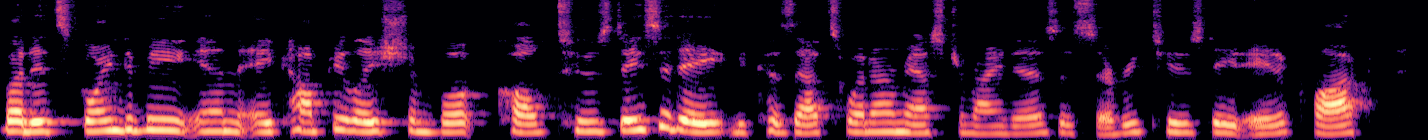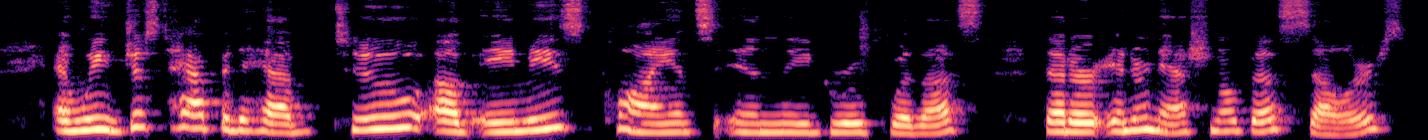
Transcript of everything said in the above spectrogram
but it's going to be in a compilation book called Tuesdays at 8 because that's when our mastermind is. It's every Tuesday at 8 o'clock. And we just happen to have two of Amy's clients in the group with us that are international bestsellers,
